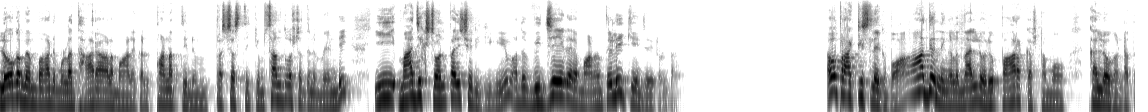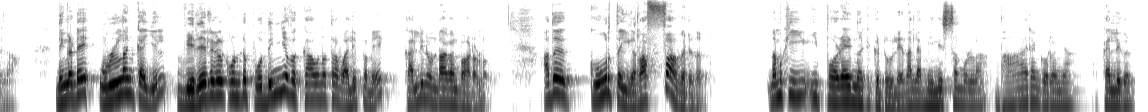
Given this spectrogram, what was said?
ലോകമെമ്പാടുമുള്ള ധാരാളം ആളുകൾ പണത്തിനും പ്രശസ്തിക്കും സന്തോഷത്തിനും വേണ്ടി ഈ മാജിക് സ്റ്റോൺ പരിശോധിക്കുകയും അത് വിജയകരമാണെന്ന് തെളിയിക്കുകയും ചെയ്തിട്ടുണ്ട്. അപ്പോൾ പ്രാക്ടീസിലേക്ക് പോകാം. ആദ്യം നിങ്ങൾ നല്ലൊരു പാറക്കഷ്ണമോ കല്ലോ കണ്ടെത്തുക. നിങ്ങളുടെ ഉള്ളം കയ്യിൽ വിരലുകൾ കൊണ്ട് പൊതിഞ്ഞു വെക്കാവുന്നത്ര വലിപ്പമേ കല്ലിനുണ്ടാകാൻ പാടുള്ളൂ. അത് കൂർത്ത ഈ റഫാവരുത് നമുക്ക് ഈ ഈ പുഴയിൽ നിന്നൊക്കെ കിട്ടൂലേ? നല്ല മിനിസമുള്ള ഭാരം കുറഞ്ഞ കല്ലുകൾ.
